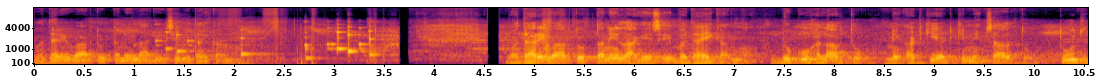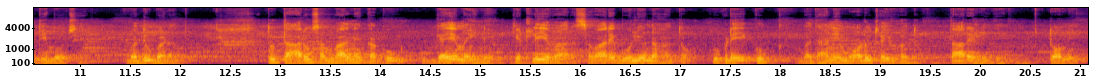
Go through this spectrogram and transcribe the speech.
વધારે વાર તો તને લાગે છે બધાય કામમાં. વધારે વાર તો તને લાગે છે બધાએ કામમાં. ડોકું હલાવતો ને અટકી અટકીને ચાલતો. તું જ ધીમો છે. બધું બળદ. તું તારું સંભાળને કકુ. ગયે મહિને કેટલીય વાર સવારે બોલ્યો ન હતો. કુકડે કૂક બધાને મોડું થયું હતું. તારે લીધે. ટોમી.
